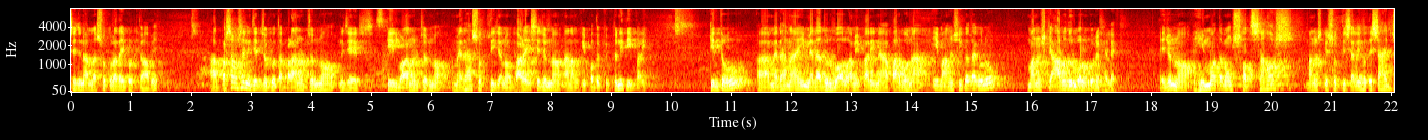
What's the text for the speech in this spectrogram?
সেজন্য আল্লাহ শুক্র আদায় করতে হবে। আর পাশাপাশি নিজের যোগ্যতা বাড়ানোর জন্য, নিজের স্কিল বাড়ানোর জন্য মেধা শক্তি যেন বাড়ে, সেজন্য নানামুখী পদক্ষেপ তো নিতেই পারি। কিন্তু মেধা নাই, মেধা দুর্বল, আমি পারি না, পারব না, এই মানসিকতাগুলো মানুষকে আরও দুর্বল করে ফেলে। এজন্য হিম্মত এবং সৎসাহস মানুষকে শক্তিশালী হতে সাহায্য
